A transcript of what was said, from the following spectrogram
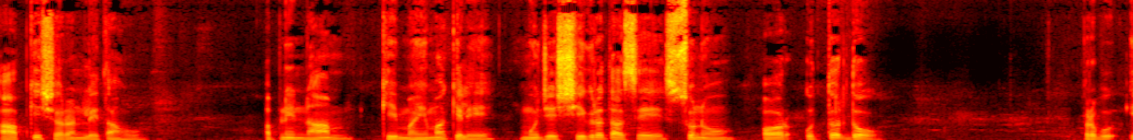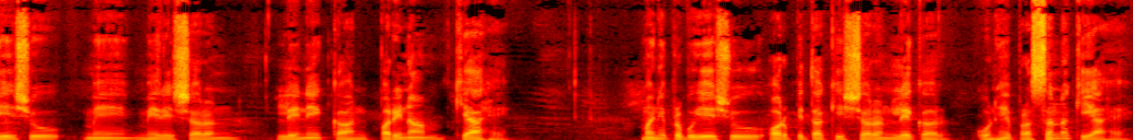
आपकी शरण लेता हूँ। अपने नाम की महिमा के लिए मुझे शीघ्रता से सुनो और उत्तर दो। प्रभु यीशु में मेरे शरण लेने का परिणाम क्या है? मैंने प्रभु यीशु और पिता की शरण लेकर उन्हें प्रसन्न किया है।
